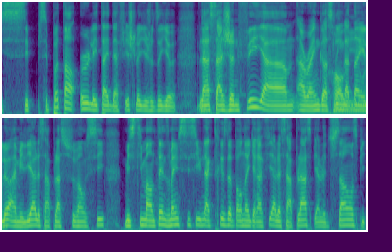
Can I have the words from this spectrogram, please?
c'est pas tant eux les têtes d'affiche. là. Je veux dire, il y a là, sa jeune fille, à, à Ryan Gosling Holly, là-dedans, et là, Amelia, elle a sa place souvent aussi. Misty Mountains, même si c'est une actrice de pornographie, elle a sa place, puis elle a du sens. Puis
